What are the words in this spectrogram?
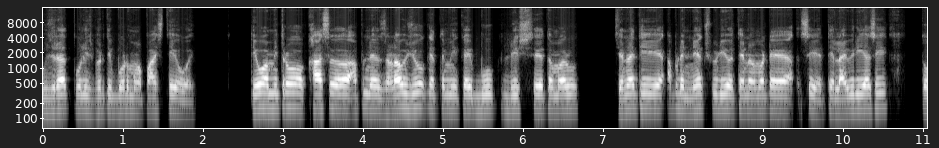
ગુજરાત પોલીસ ભરતી બોર્ડમાં પાસ થયો હોય, તેવા મિત્રો ખાસ આપણે જણાવજો કે તમે કઈ બુક લિસ્ટ છે તમારું, જેનાથી આપણે નેક્સ્ટ વીડિયો તેના માટે છે તે લાવી રહ્યા છીએ. તો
